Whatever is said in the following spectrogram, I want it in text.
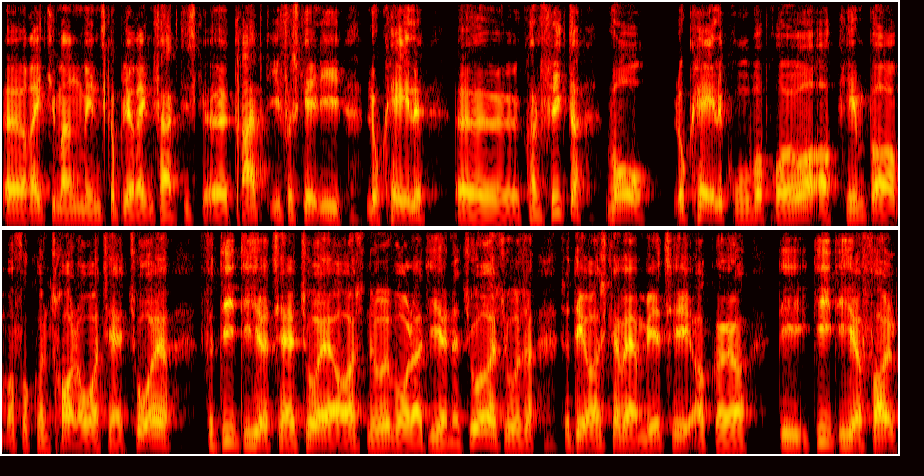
øh, rigtig mange mennesker bliver rent faktisk øh, dræbt i forskellige lokale øh, konflikter, hvor lokale grupper prøver at kæmpe om at få kontrol over territorier, fordi de her territorier er også noget, hvor der er de her naturressourcer, så det også kan være med til at gøre, de, give de her folk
